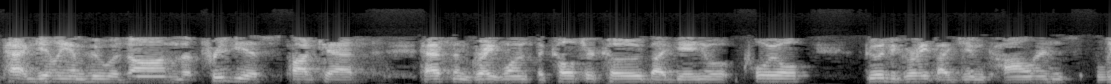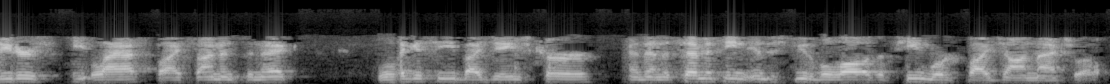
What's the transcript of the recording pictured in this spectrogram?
Pat Gilliam, who was on the previous podcast, has some great ones. The Culture Code by Daniel Coyle, Good to Great by Jim Collins, Leaders Eat Last by Simon Sinek, Legacy by James Kerr, and then the 17 Indisputable Laws of Teamwork by John Maxwell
